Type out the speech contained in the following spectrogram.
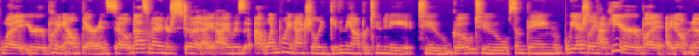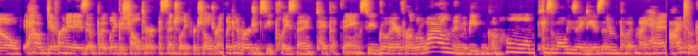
what you're putting out there. And so that's what I understood. I, I was at one point actually given the opportunity to go to something we actually have here, but I don't know how different it is, but like a shelter essentially for children, like an emergency placement type of thing. So you go there for a little while and then maybe you can come home because of all these ideas that have been put in my head. I took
